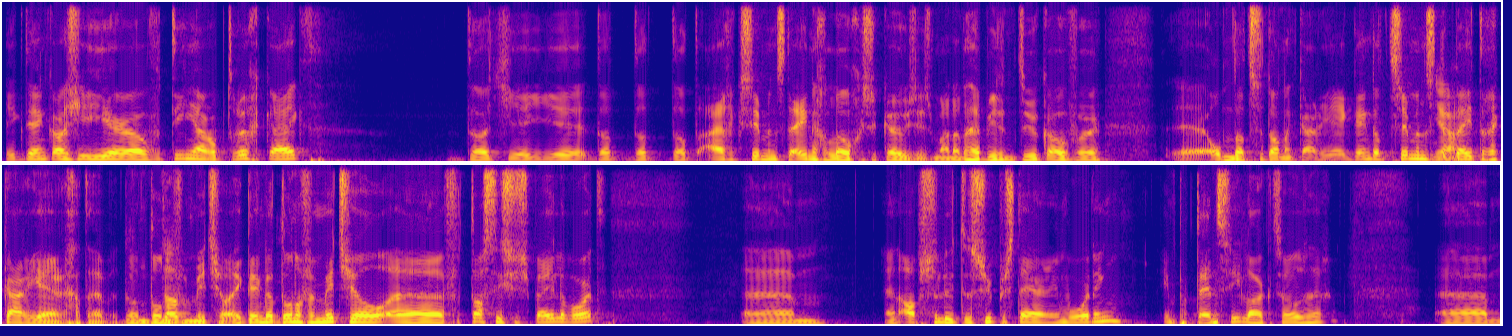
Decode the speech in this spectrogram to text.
ik denk als je hier over tien jaar op terugkijkt, dat je, je dat, dat, dat eigenlijk Simmons de enige logische keuze is. Maar dan heb je het natuurlijk over, eh, omdat ze dan een carrière. Ik denk dat Simmons Ja. de betere carrière gaat hebben dan Donovan Dat- Mitchell. Ik denk dat Donovan Mitchell eh fantastische speler wordt. Ehm, een absolute superster in wording, in potentie, laat ik het zo zeggen. Ehm,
